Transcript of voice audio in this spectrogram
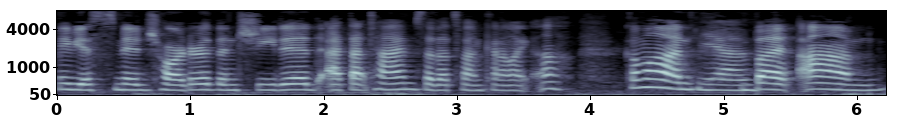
maybe a smidge harder than she did at that time so that's why I'm kind of like oh come on Yeah. but um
